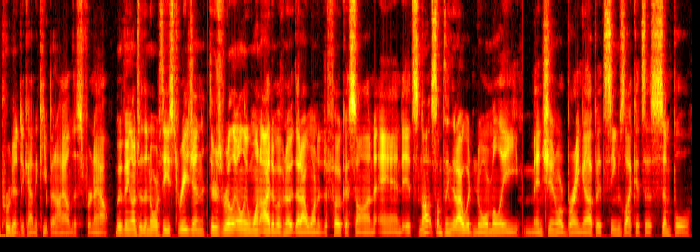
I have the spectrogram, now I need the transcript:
prudent to kind of keep an eye on this for now. Moving on to the Northeast region, there's really only one item of note that I wanted to focus on, and it's not something that I would normally mention or bring up, it seems like it's a simple,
